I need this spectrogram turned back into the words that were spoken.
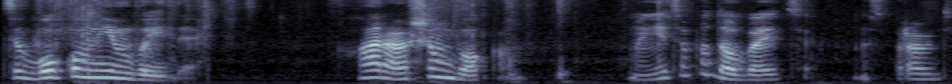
Це боком їм вийде. Хорошим боком. Мені це подобається, насправді.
